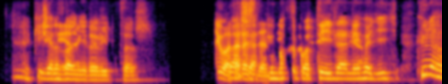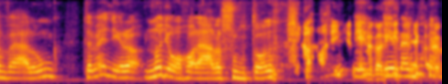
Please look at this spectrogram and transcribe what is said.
Igen, ez annyira vicces. Jó, hát a Resident Evil szokott így lenni, hogy így külön válunk, te mennyire nagyon halálos úton. Ja, igen, én, én, meg én, meg,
